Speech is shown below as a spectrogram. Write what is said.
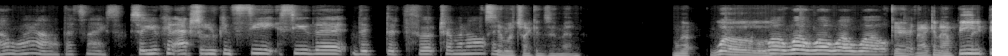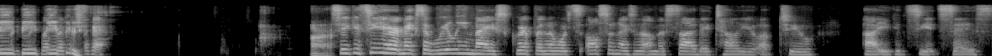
Oh wow, that's nice. So you can actually you can see see the the the throat terminal. See how much I can zoom in. Whoa! Whoa! Whoa whoa whoa whoa. Okay, Wait, backing up. Beep beep beep beep beep. Okay. All right. So you can see here, it makes a really nice grip. And then what's also nice is on the side, they tell you up to, uh, you can see it says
